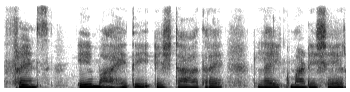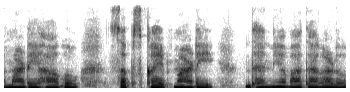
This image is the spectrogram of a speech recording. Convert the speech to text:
ಫ್ರೆಂಡ್ಸ್, ಈ ಮಾಹಿತಿ ಇಷ್ಟ ಆದರೆ ಲೈಕ್ ಮಾಡಿ, ಶೇರ್ ಮಾಡಿ ಹಾಗೂ ಸಬ್ಸ್ಕ್ರೈಬ್ ಮಾಡಿ. ಧನ್ಯವಾದಗಳು.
